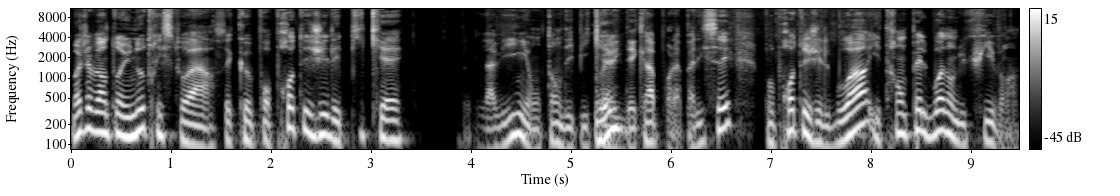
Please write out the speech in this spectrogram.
Moi, j'avais entendu une autre histoire. C'est que pour protéger les piquets la vigne, on tend des piquets avec des câbles pour la palisser. Pour protéger le bois, ils trempaient le bois dans du cuivre.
